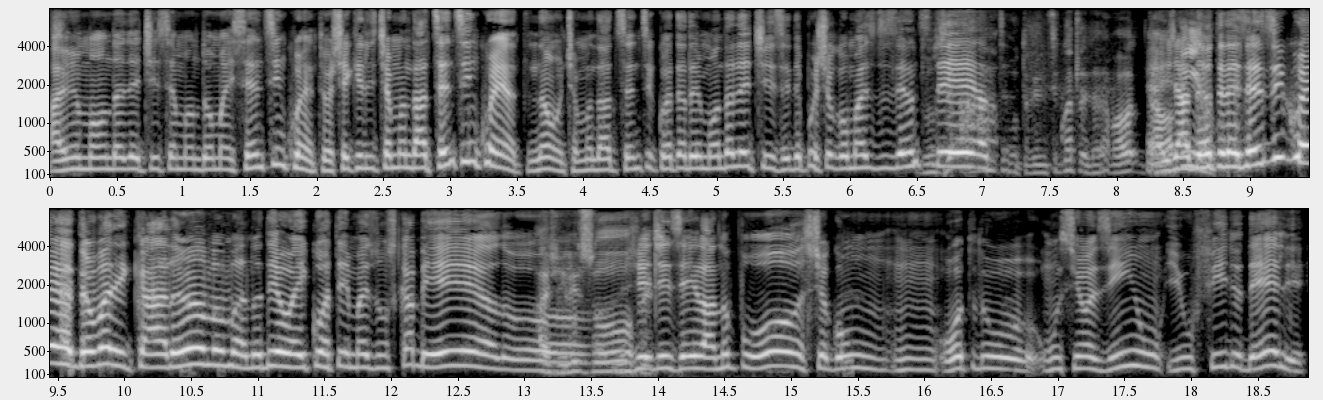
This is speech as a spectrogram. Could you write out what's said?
Aí o irmão da Letícia mandou mais 150. Eu achei que ele tinha mandado 150. Não, tinha mandado 150 do irmão da Letícia. E depois chegou mais 200 Ah, dentro. pô, 350 já tava, Aí já deu 350. Eu falei, caramba, mano, deu. Aí cortei mais uns cabelos. Agilizou, Agilizei lá no posto. Chegou um, um outro, um senhorzinho e o filho dele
